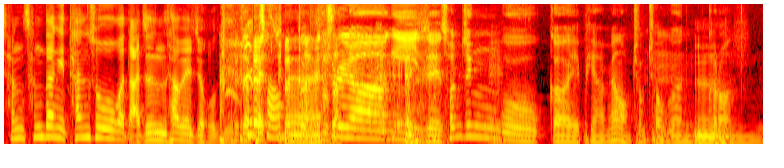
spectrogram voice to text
상, 상당히 탄소가 낮은 사회죠 거기. 그렇죠. 네. 매출량이 이제 선진국가에 비하면 엄청 적은 음. 그런 음.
